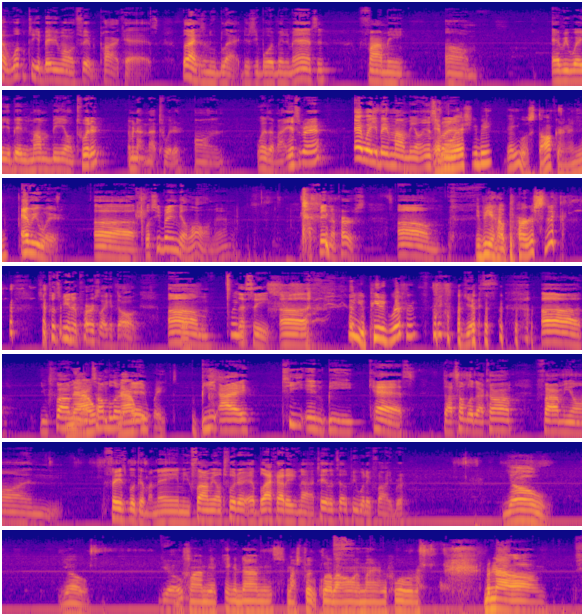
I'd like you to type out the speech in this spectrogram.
And. Welcome to your baby mama's favorite podcast, Black is the New Black. This is your boy Benny Manson. Find me um, everywhere your baby mama be on Twitter. I mean, not not Twitter. On what is that? My Instagram. Everywhere your baby mama be on Instagram. Everywhere she be? Yeah, you a stalker, nigga. Everywhere. Uh, well, she brings me along, man. I fit in her purse. Um, You be in her purse, nigga? she puts me in her purse like a dog. Um, let's see. Uh, What you, Peter Griffin? yes. Uh, you find me on Tumblr now at wait. bitnbcast.tumblr.com. Find me on Facebook at my name. You find me on Twitter at Blaqout89. Taylor, tell the people where they find you, bro. Yo. Yo. Yo. You find me at King of Diamonds, my strip club I own in Miami, Florida. But now, um,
